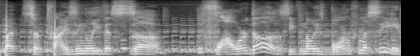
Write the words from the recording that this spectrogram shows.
but surprisingly, this, uh, flower does, even though he's born from a seed.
